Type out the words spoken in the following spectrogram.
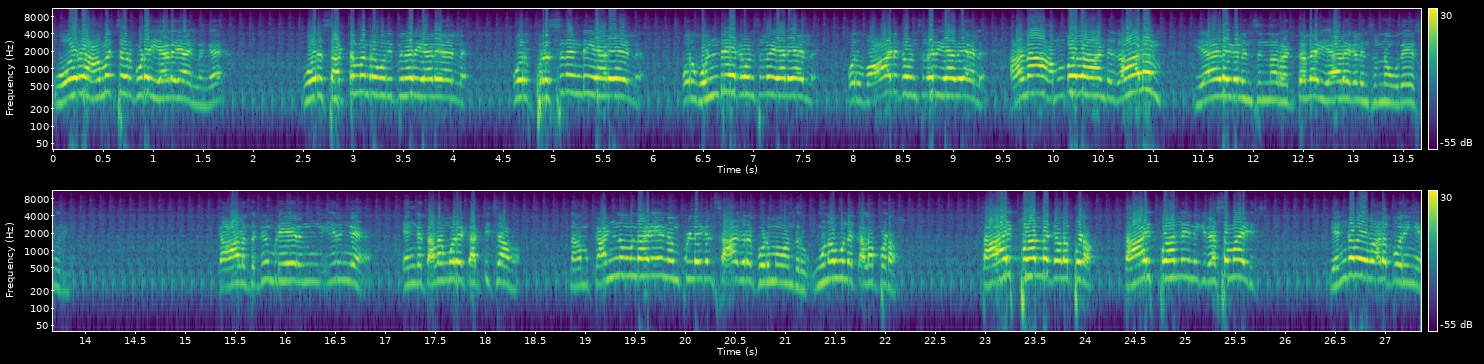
ஒரு அமைச்சர் கூட ஏழையா இல்லைங்க. ஒரு சட்டமன்ற உறுப்பினர் ஏழையா இல்லை. ஒரு பிரசிடென்ட் ஏழையா இல்ல. ஒரு ஒன்றிய கவுன்சிலர் ஏழையா இல்ல. ஒரு வார்டு கவுன்சிலர் ஏழையா இல்ல. ஆனா ஐம்பது ஆண்டு காலம் ஏழைகளின் சின்ன ரெட்டலை ஏழைகளின் சின்ன உதயசூரியன். காலத்துக்கும் இப்படியே இருங்க- இருங்க. எங்க தலைமுறை கட்டிச்சாவும் நம் கண்ணு முன்னாடியே நம் பிள்ளைகள் சாகிற குடும்பம் வந்துரும். உணவுல கலப்படம். தாய்ப்பால்ல கலப்படம். தாய்ப்பால்ல இன்னைக்கு விஷமாயிடுச்சு. எங்க போய் வாழ போறீங்க?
